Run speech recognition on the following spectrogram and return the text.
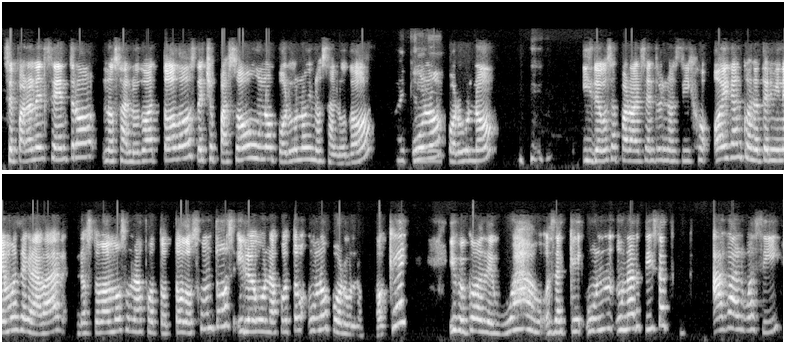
se paró en el centro, nos saludó a todos, de hecho pasó uno por uno y nos saludó, uno por uno, y luego se paró al centro y nos dijo, oigan, cuando terminemos de grabar, nos tomamos una foto todos juntos y luego una foto uno por uno, ¿ok? Y fue como de, wow, o sea, que un, un artista haga algo así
